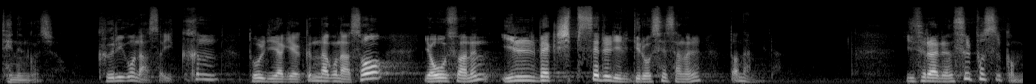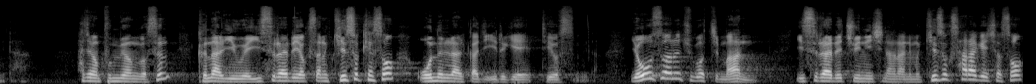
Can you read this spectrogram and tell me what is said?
되는 거죠. 그리고 나서 이 큰 돌 이야기가 끝나고 나서 여호수아는 110세를 일기로 세상을 떠납니다. 이스라엘은 슬펐을 겁니다. 하지만 분명한 것은 그날 이후에 이스라엘의 역사는 계속해서 오늘날까지 이르게 되었습니다. 여호수아는 죽었지만 이스라엘의 주인이신 하나님은 계속 살아계셔서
